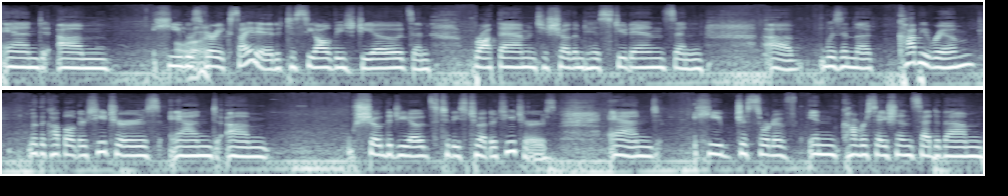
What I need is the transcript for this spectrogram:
and. Um, he All was right. very excited to see all these geodes and brought them to show them to his students and uh, was in the copy room with a couple other teachers and um, showed the geodes to these two other teachers and he just sort of in conversation said to them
